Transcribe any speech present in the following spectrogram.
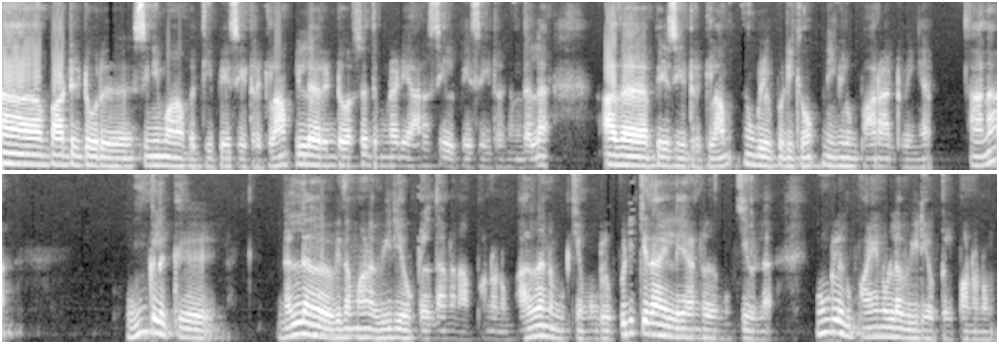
நான் பாட்டுக்கிட்டு ஒரு சினிமாவை பற்றி பேசிகிட்டு இருக்கலாம். இல்லை ரெண்டு வருஷத்துக்கு முன்னாடி அரசியல் பேசிகிட்டு இருக்கேன்ல அதை பேசிகிட்டு இருக்கலாம். உங்களுக்கு பிடிக்கும் நீங்களும் பாராட்டுவீங்க. ஆனால் உங்களுக்கு நல்ல விதமான வீடியோக்கள் தானே நான் பண்ணணும். அதுதானே முக்கியம். உங்களுக்கு பிடிக்குதா இல்லையான்றது முக்கியம் இல்லை. உங்களுக்கு பயனுள்ள வீடியோக்கள் பண்ணணும்.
